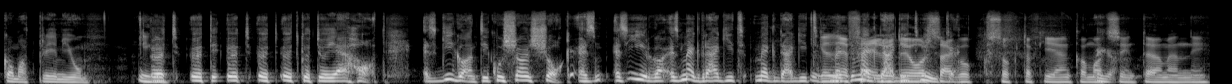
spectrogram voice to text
kamat prémium. 5, 5, 5, 5, 5 kötője 6. Ez gigantikusan sok. Ez, ez írga, ez megdrágít, megdrágít, Igen, meg, megdrágít országok minket. szoktak ilyen kamatszinttel menni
